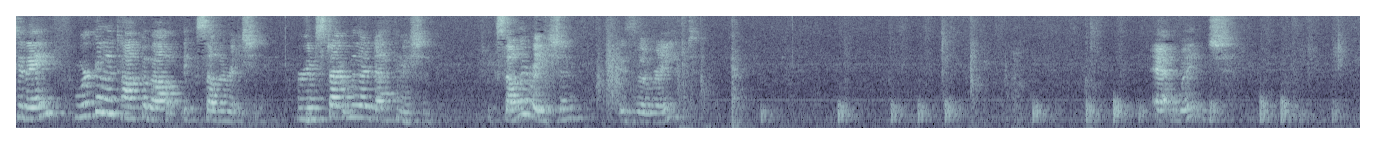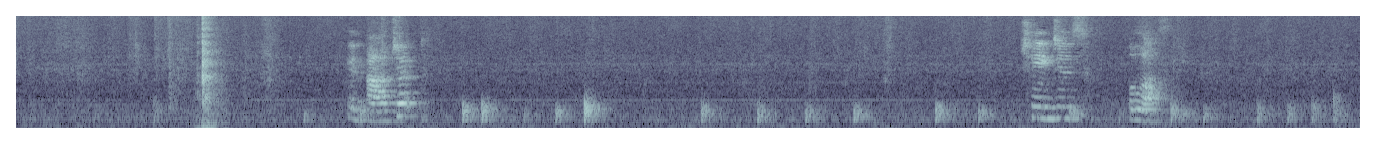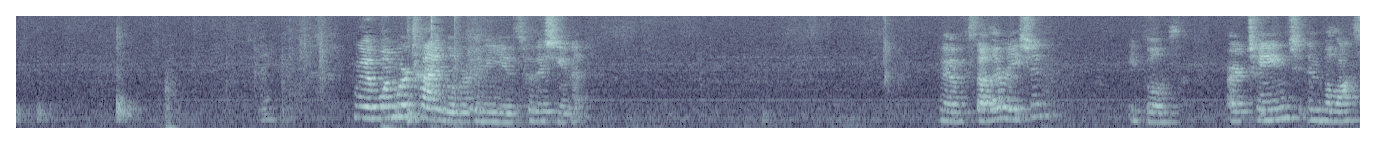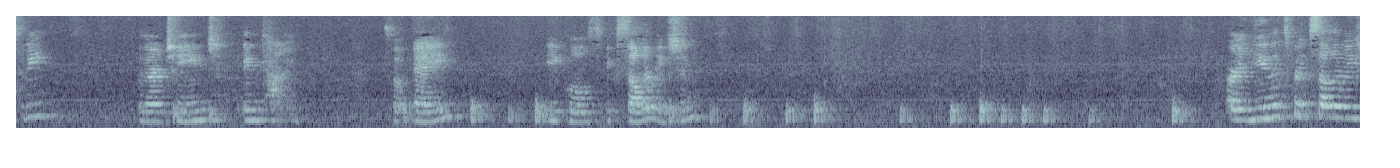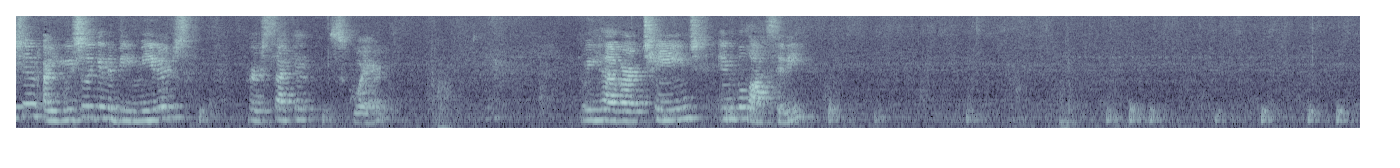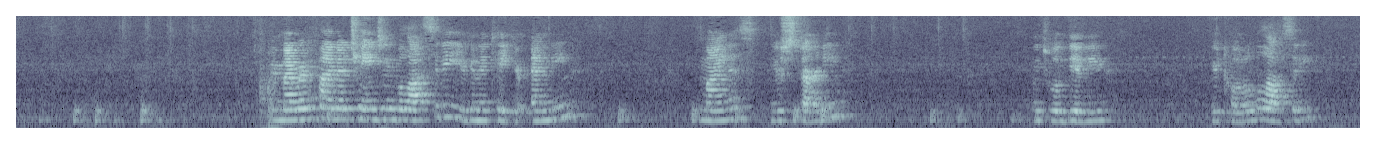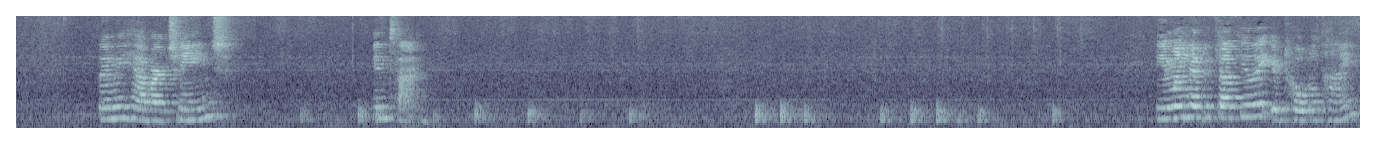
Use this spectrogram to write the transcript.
Today, we're going to talk about acceleration. We're going to start with our definition. Acceleration is the rate at which an object changes velocity. We have one more triangle we're going to use for this unit. We have acceleration equals our change in velocity with our change in time. So A equals acceleration Our units for acceleration are usually going to be meters per second squared. We have our change in velocity. Remember to find our change in velocity, you're going to take your ending minus your starting, which will give you your total velocity. Then we have our change in time. You might have to calculate your total time.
